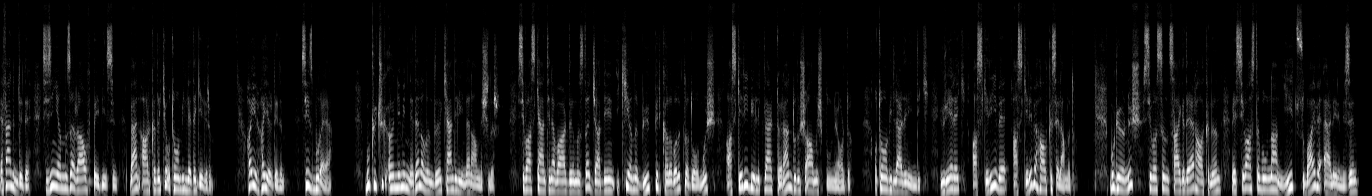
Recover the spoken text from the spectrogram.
Efendim dedi, sizin yanınıza Rauf Bey binsin. Ben arkadaki otomobille de gelirim. Hayır hayır dedim. Siz buraya. Bu küçük önlemin neden alındığı kendiliğinden anlaşılır. Sivas kentine vardığımızda caddenin iki yanı büyük bir kalabalıkla dolmuş, askeri birlikler tören duruşu almış bulunuyordu. Otomobillerden indik. Yürüyerek askeri ve askeri ve halkı selamladım. Bu görünüş Sivas'ın saygıdeğer halkının ve Sivas'ta bulunan yiğit subay ve erlerimizin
